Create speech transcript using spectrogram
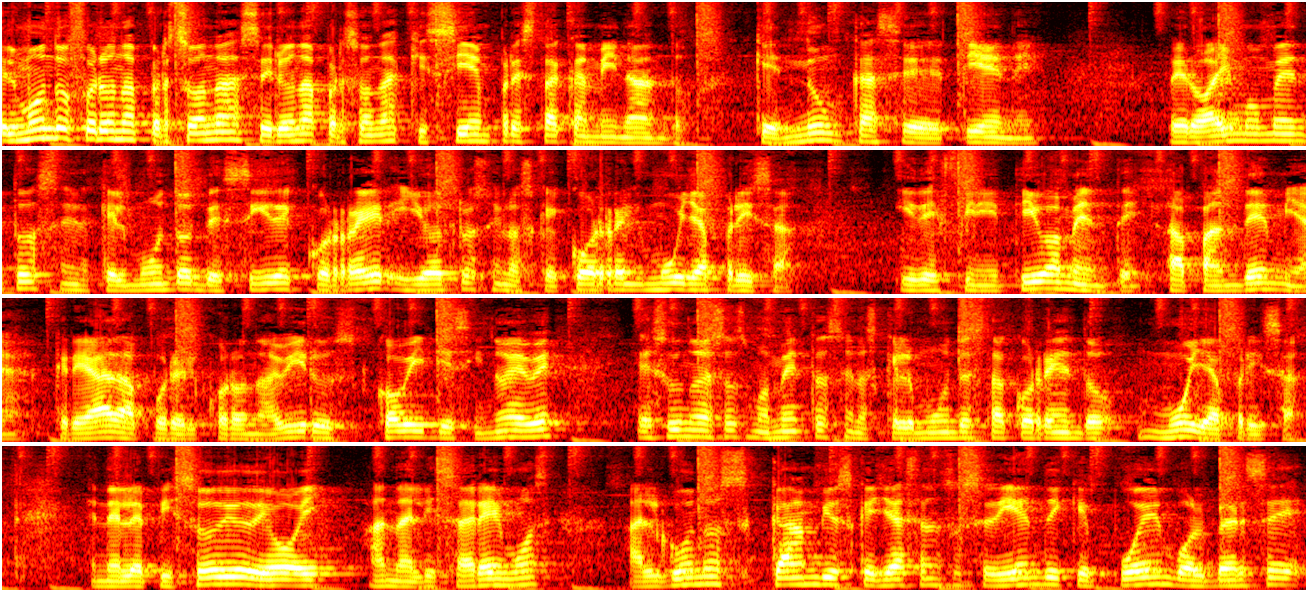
el mundo fuera una persona, sería una persona que siempre está caminando, que nunca se detiene. Pero hay momentos en que el mundo decide correr y otros en los que corren muy a prisa. Y definitivamente la pandemia creada por el coronavirus COVID-19 es uno de esos momentos en los que el mundo está corriendo muy a prisa. En el episodio de hoy analizaremos algunos cambios que ya están sucediendo y que pueden volverse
